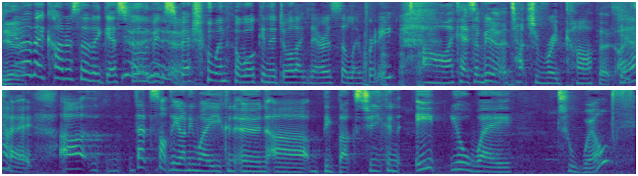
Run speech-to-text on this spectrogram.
Yeah. You know that kind of so the guests Yeah, feel a bit yeah. special when they walk in the door like they're a celebrity. Oh, okay. So a bit of a touch of red carpet. Okay. Uh, that's not the only way you can earn uh, big bucks too. You can eat your way to wealth.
